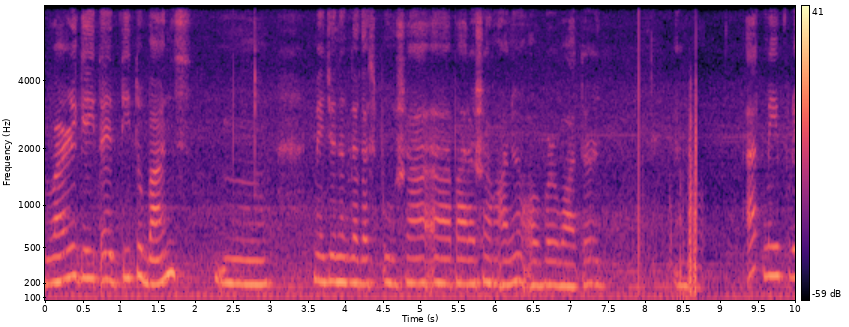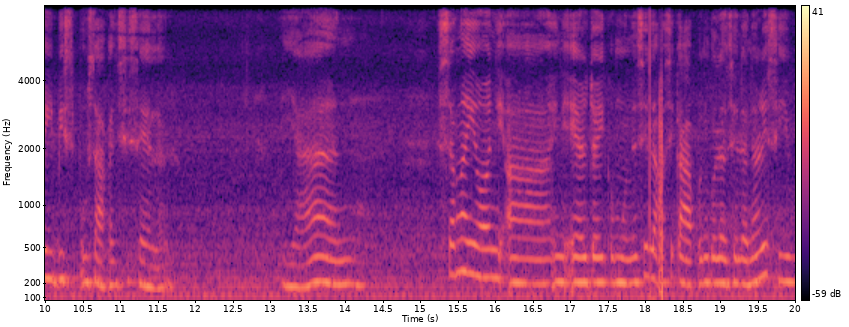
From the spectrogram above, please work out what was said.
Variegated Tito Buns. Mm, medyo naglagas po siya. ah, para siyang ano, overwatered. Ayan po. At may freebies po sa akin si seller. Ayan. Sa ngayon, ah, ini-air dry ko muna sila kasi kahapon ko lang sila na-receive.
